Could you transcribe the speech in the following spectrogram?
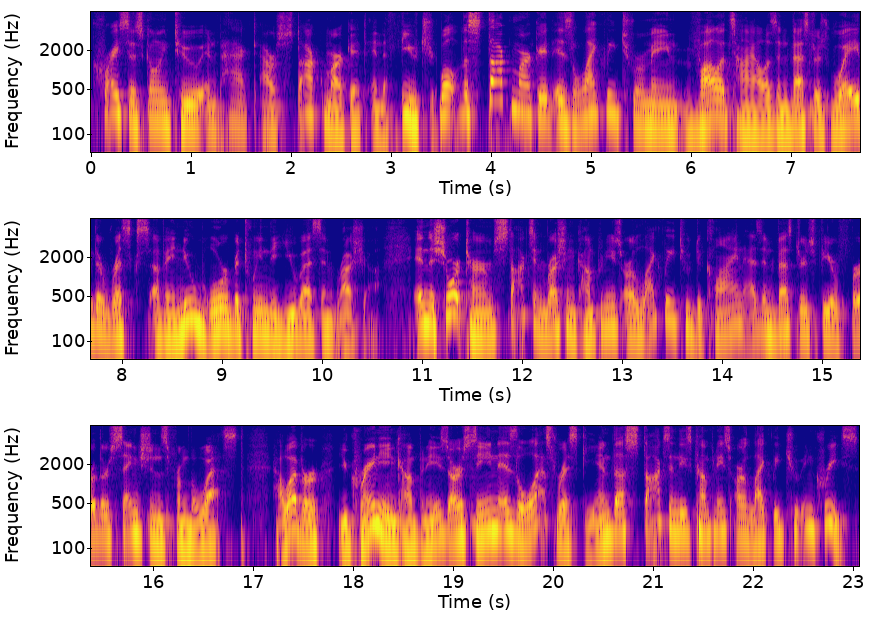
crisis going to impact our stock market in the future? Well, the stock market is likely to remain volatile as investors weigh the risks of a new war between the US and Russia. In the short term, stocks in Russian companies are likely to decline as investors fear further sanctions from the West. However, Ukrainian companies are seen as less risky, and thus stocks in these companies are likely to increase.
